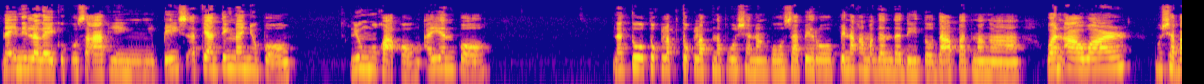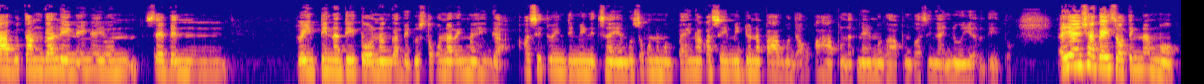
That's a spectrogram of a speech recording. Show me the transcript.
na inilagay ko po sa aking face. At yan, tingnan nyo po, oh, yung mukha ko. Ayan po, oh. Nagtutuklap-tuklap na po siya ng kusa. Pero pinakamaganda dito, dapat mga 1 hour mo siya bago tanggalin. Eh ngayon, 7.20 na dito ng gabi. Gusto ko na rin mahiga. Kasi 20 minutes na yan. Gusto ko na magpahinga kasi medyo napagod ako kahapon at ngayon maghapon kasi nga New Year dito. Ayan siya guys, oh, tingnan mo.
